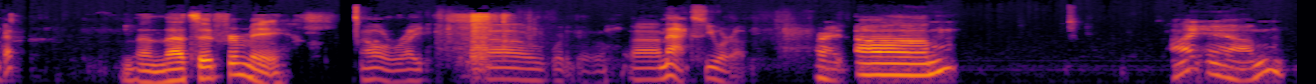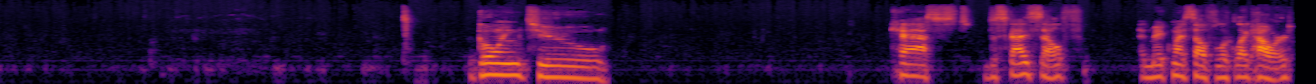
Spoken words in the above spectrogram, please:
Okay. And that's it for me. All right. Uh, where to go? Uh, Max, you are up. All right. Um, I am going to cast disguise self and make myself look like Howard,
